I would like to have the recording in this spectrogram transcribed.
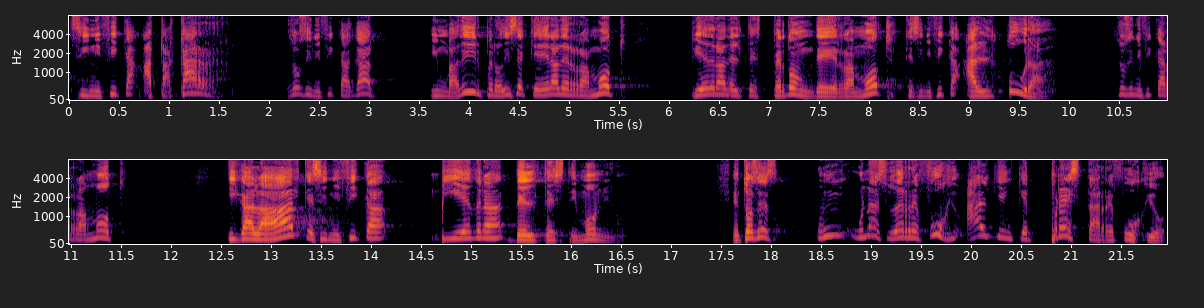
significa atacar. Eso significa Gad, invadir, pero dice que era de Ramot, piedra del, perdón, de Ramot, que significa altura. Eso significa Ramot. Y Galaad, que significa piedra del testimonio. Entonces, una ciudad de refugio, alguien que presta refugio.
